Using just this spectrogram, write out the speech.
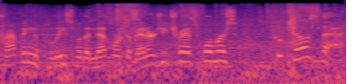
Trapping the police with a network of energy transformers? Who does that?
